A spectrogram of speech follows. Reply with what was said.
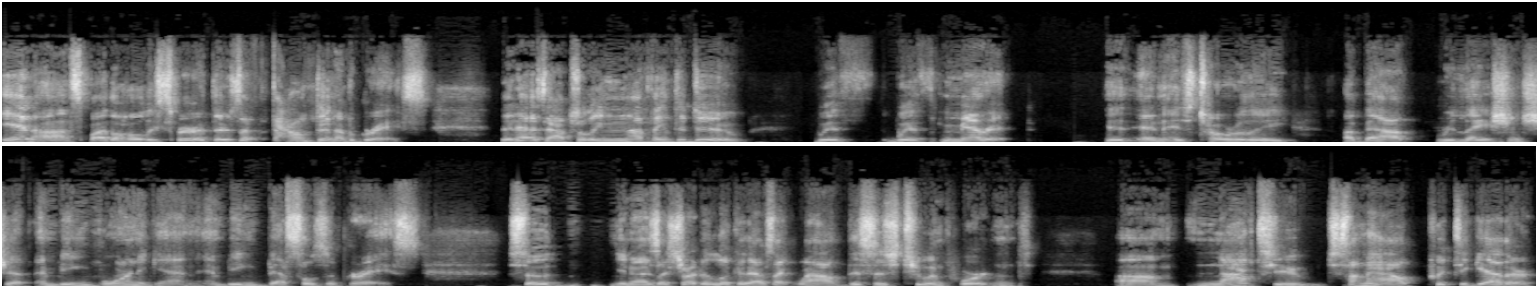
in us by the Holy Spirit, there's a fountain of grace that has absolutely nothing to do with, with merit it, and is totally about relationship and being born again and being vessels of grace. So, you know, as I started to look at that, I was like, wow, this is too important um, not to somehow put together,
